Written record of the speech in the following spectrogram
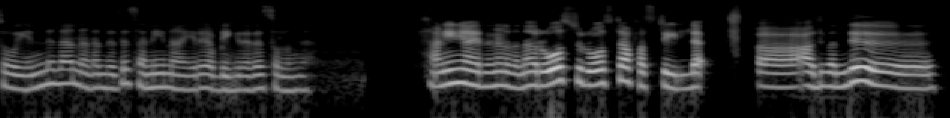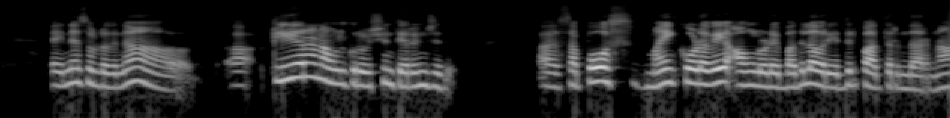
ஸோ என்னதான் நடந்தது சனி ஞாயிறு அப்படிங்கிறத சொல்லுங்கள் சனி ஞாயிறு என்ன நடந்ததுன்னா ரோஸ்ட் ரோஸ்ட்டாக ஃபஸ்ட்டு இல்லை. அது வந்து என்ன சொல்கிறதுன்னா கிளியராக நான் அவங்களுக்கு ஒரு விஷயம் தெரிஞ்சுது. சப்போஸ் மைக்கோடவே அவங்களுடைய பதில் அவர் எதிர்பார்த்துருந்தாருன்னா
